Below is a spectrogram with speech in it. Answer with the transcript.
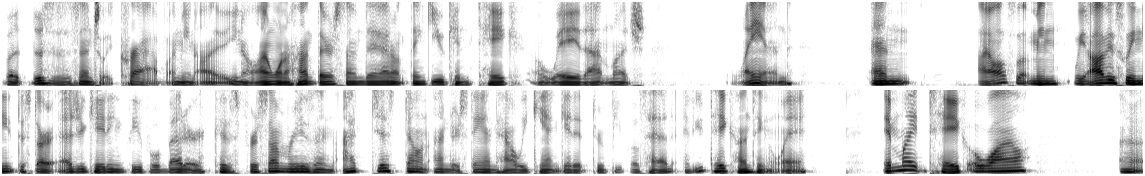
but this is essentially crap. I mean i you know i want to hunt there someday. I don't think you can take away that much land. And I also, I mean, we obviously need to start educating people better because for some reason, I just don't understand how we can't get it through people's head. If you take hunting away, it might take a while. Uh,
